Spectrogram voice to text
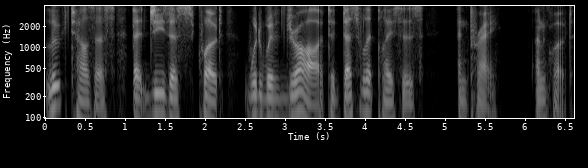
Luke tells us that Jesus, quote, would withdraw to desolate places and pray, unquote.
